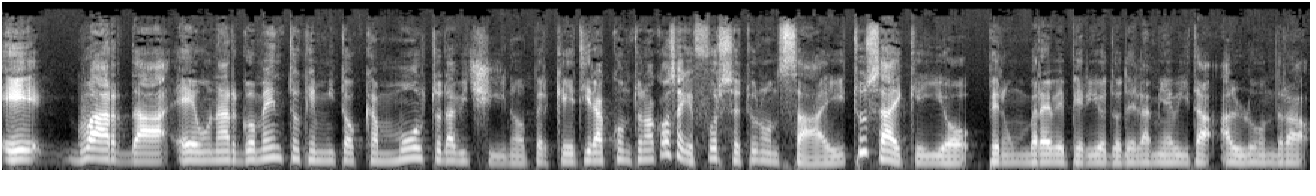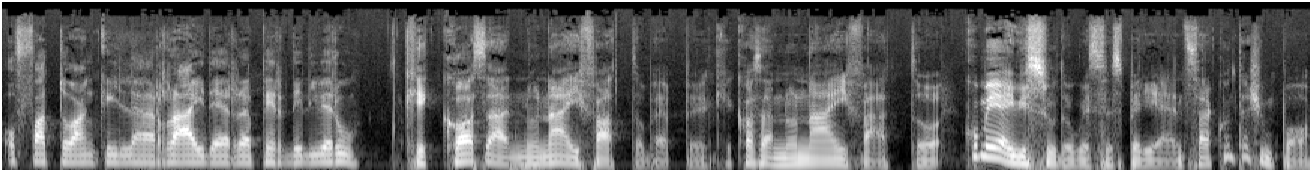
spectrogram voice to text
E guarda, è un argomento che mi tocca molto da vicino perché ti racconto una cosa che forse tu non sai. Tu sai che io per un breve periodo della mia vita a Londra ho fatto anche il rider per Deliveroo. Che cosa non hai fatto, Peppe? Che cosa non hai fatto? Come hai vissuto questa esperienza? Raccontaci un po'.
